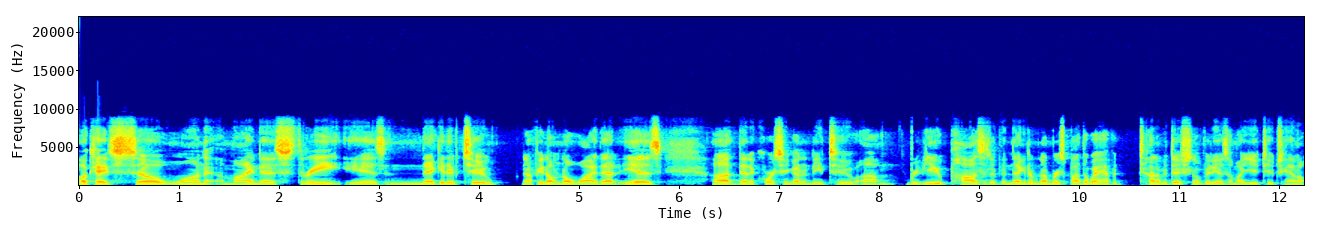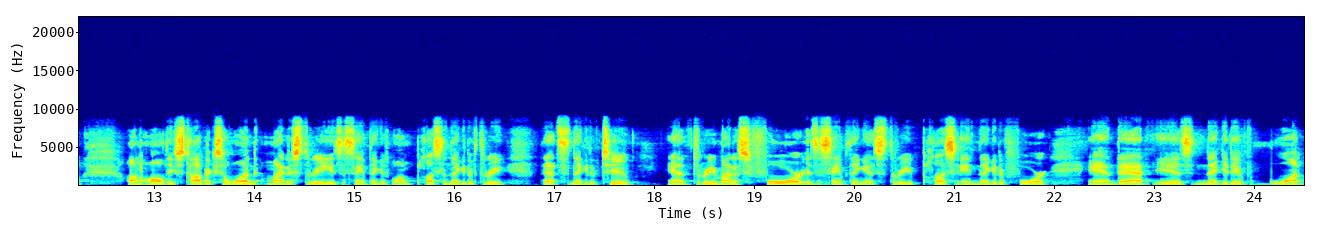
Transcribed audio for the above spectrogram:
Okay, so 1 minus 3 is negative 2. Now, if you don't know why that is, uh, then of course you're going to need to um, review positive and negative numbers. By the way, I have a ton of additional videos on my YouTube channel on all these topics. So 1 minus 3 is the same thing as 1 plus a negative 3, that's negative 2. And 3 minus 4 is the same thing as 3 plus a negative 4, and that is negative 1.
